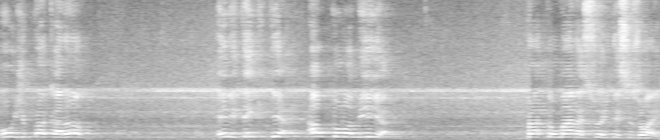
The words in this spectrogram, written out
longe pra caramba. Ele tem que ter autonomia para tomar as suas decisões.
